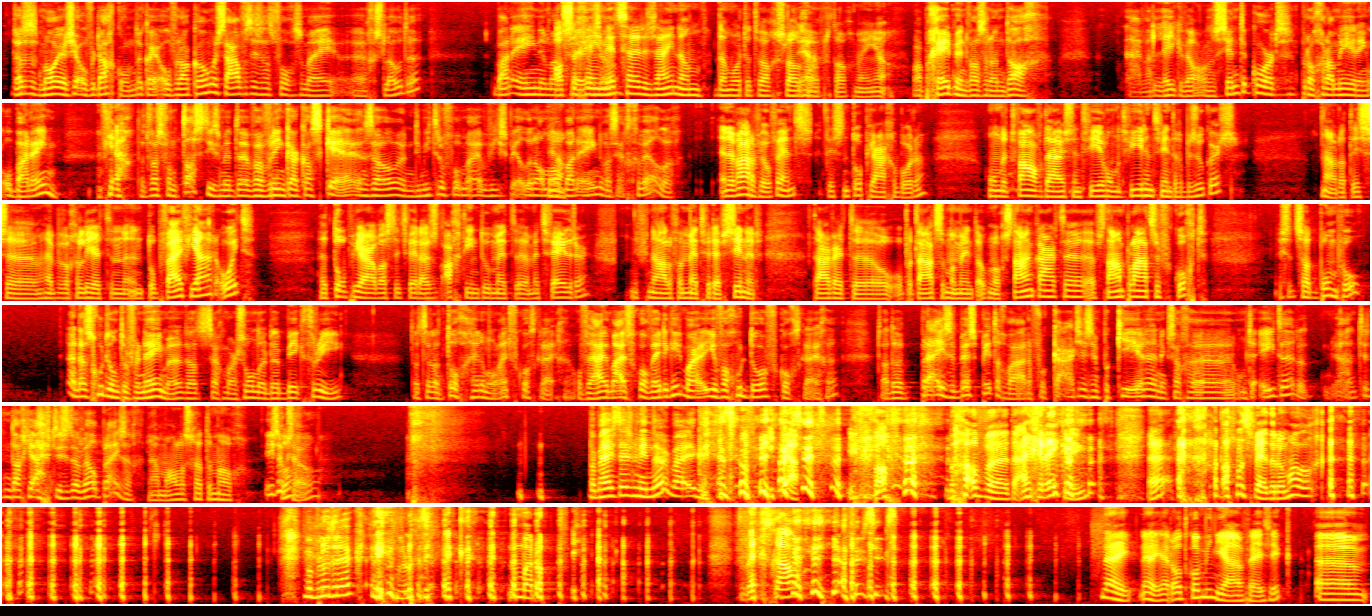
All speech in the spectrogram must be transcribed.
Dat is het mooie als je overdag komt, dan kan je overal komen. S'avonds is dat volgens mij eh, gesloten. Baan 1 en baan Als er 2 en geen wedstrijden zijn, dan, dan wordt het wel gesloten Ja. over het algemeen, ja. Maar op een gegeven moment was er een dag, nou, wat leek wel een centercourt programmering op baan 1. Ja, Dat was fantastisch met uh, Wawrinka Kasquet en zo. En Dimitrov, volgens mij, wie speelde allemaal Ja. op baan 1? Dat was echt geweldig. en er waren veel fans. Het is een topjaar geworden. 112.424 bezoekers. Nou, dat is, eh, hebben we geleerd, een, een top 5 jaar ooit. Het topjaar was in 2018 toen met, eh met Federer. De finale van Medvedev Sinner. Daar werd eh, op het laatste moment ook nog staankaarten, staanplaatsen verkocht. Dus het zat bomvol. En dat is goed om te vernemen, dat zeg maar zonder de big three... dat ze dan toch helemaal uitverkocht krijgen. Of helemaal uitverkocht weet ik niet, maar in ieder geval goed doorverkocht krijgen. Terwijl de prijzen best pittig waren voor kaartjes en parkeren. En ik zag eh, om te eten, dat, ja, het is een dagje uit, is het er wel prijzig. Ja, maar alles gaat omhoog. Is ook zo. Bij mij is het steeds minder, maar ik weet het Ja. zit. Ja, behalve, behalve de eigen rekening hè, gaat alles verder omhoog. Mijn bloeddruk. Bloeddruk, noem maar op. Ja. De weegschaal. ja, precies. Nee, nee ja, dat kom je niet aan, vrees ik. Ehm,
